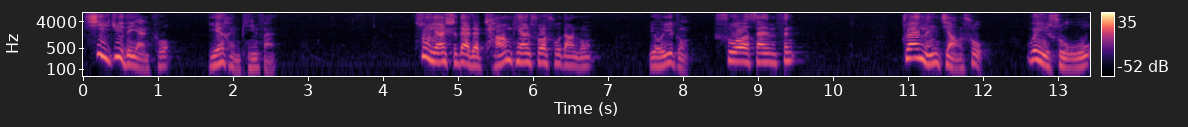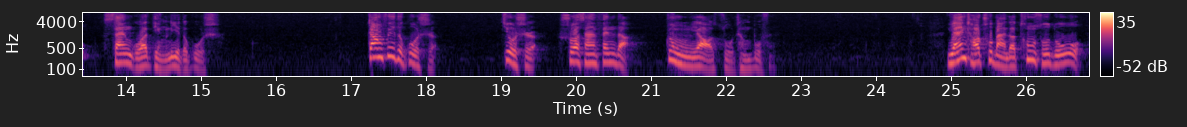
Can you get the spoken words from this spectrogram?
戏剧的演出也很频繁。宋元时代的长篇说书当中，有一种说三分，专门讲述魏、蜀、吴三国鼎立的故事。张飞的故事，就是说三分的重要组成部分。元朝出版的通俗读物《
